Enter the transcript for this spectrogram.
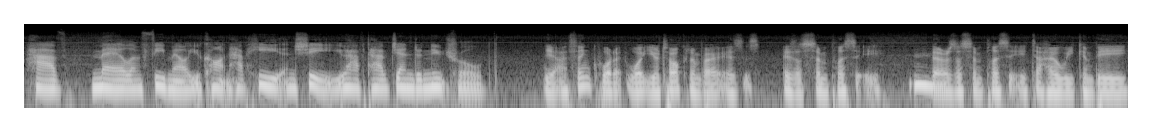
have male and female, you can't have he and she, you have to have gender neutral. Yeah, I think what what you're talking about is is, is a simplicity. Mm. There is a simplicity to how we can be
